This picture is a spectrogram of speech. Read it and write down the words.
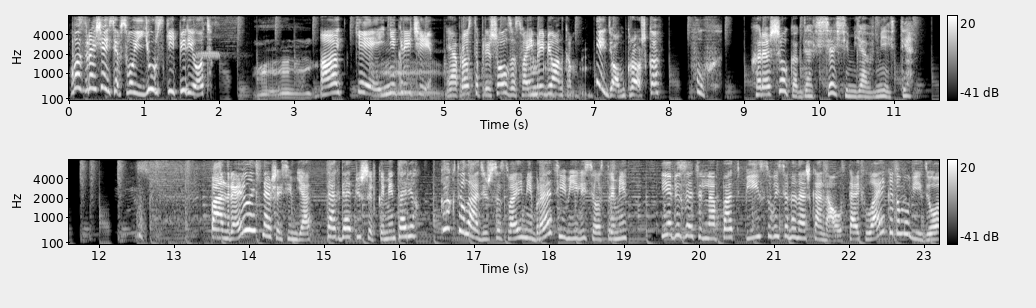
Возвращайся в свой юрский период! Окей, не кричи. Я просто пришел за своим ребенком. Идем, крошка. Фух, хорошо, когда вся семья вместе. Понравилась наша семья? Тогда пиши в комментариях, как ты ладишь со своими братьями или сестрами. И обязательно подписывайся на наш канал, ставь лайк этому видео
